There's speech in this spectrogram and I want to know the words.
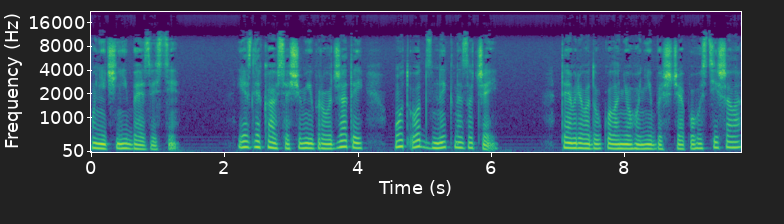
у нічній безвісті. Я злякався, що мій проводжатий от-от зникне з очей. Темрява довкола нього ніби ще погустішала.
